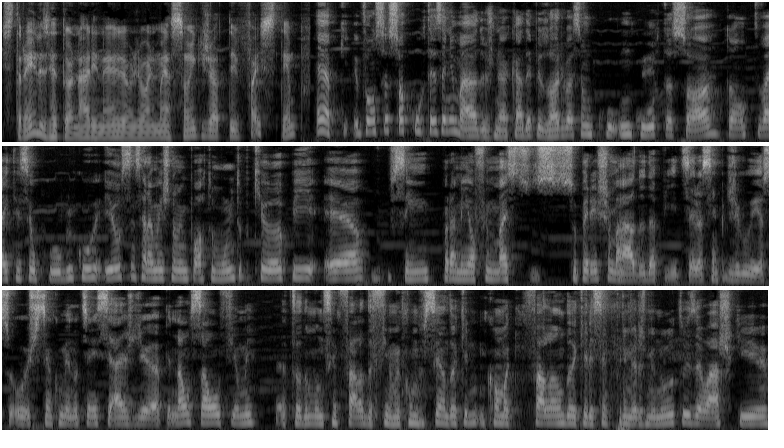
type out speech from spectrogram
Estranho eles retornarem, né? É uma animação que já teve faz tempo. É, porque vão ser só curtas animados, né? Cada episódio vai ser um, um curta só, então vai ter seu público. Eu, sinceramente, não me importo muito, porque Up é, sim, pra mim é o filme mais su- superestimado da Pixar. Eu sempre digo isso. Os cinco minutos iniciais de Up não são o filme. Todo mundo sempre fala do filme como sendo aquele, como falando aqueles cinco primeiros minutos. Eu acho que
